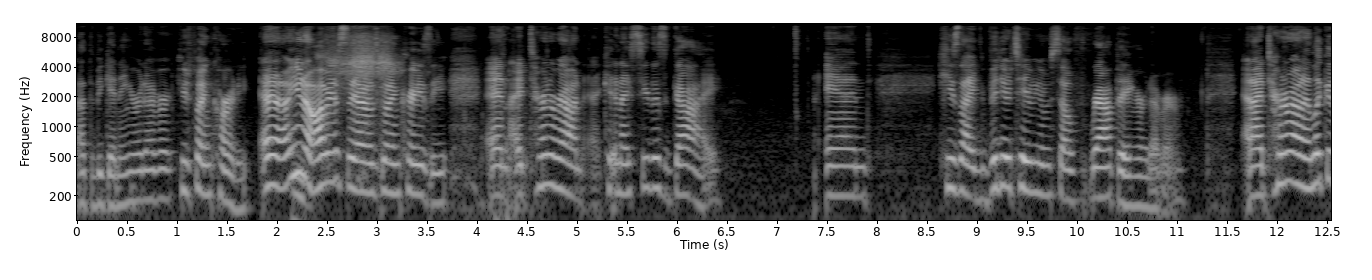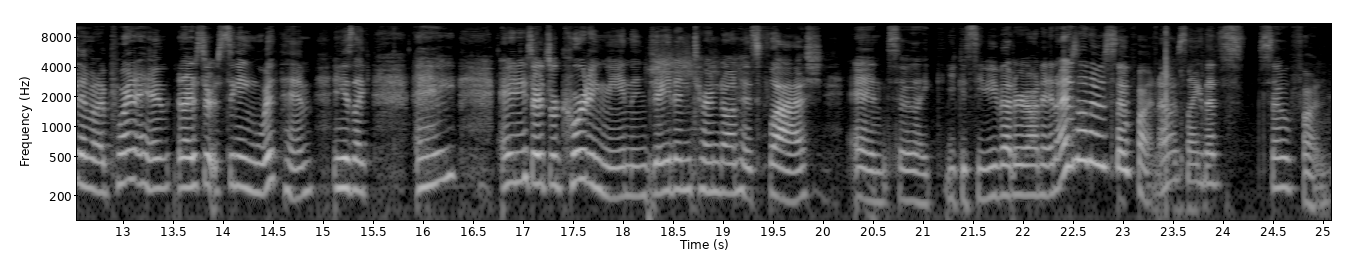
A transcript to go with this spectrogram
at the beginning or whatever. He was playing Cardi, and uh, you know obviously I was going crazy, and I turn around and I see this guy, and he's like videotaping himself rapping or whatever. And I turn around and I look at him and I point at him and I start singing with him. And he's like, hey. And he starts recording me. And then Jaden turned on his flash. And so, like, you could see me better on it. And I just thought that was so fun. I was like, that's so fun.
